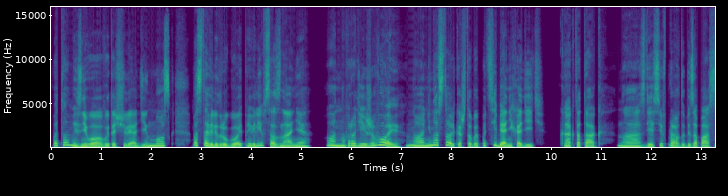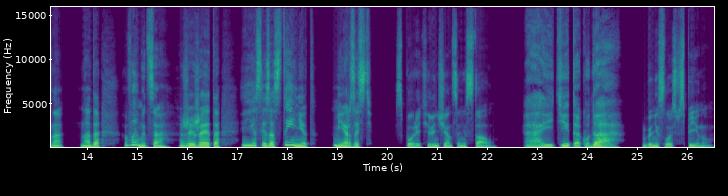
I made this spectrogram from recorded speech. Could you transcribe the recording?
Потом из него вытащили один мозг, поставили другой, привели в сознание. Он вроде и живой, но не настолько, чтобы под себя не ходить. Как-то так. Но здесь и вправду безопасно. Надо вымыться. Жижа это, если застынет, мерзость. Спорить Винченцо не стал. «А идти-то куда?» — донеслось в спину.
